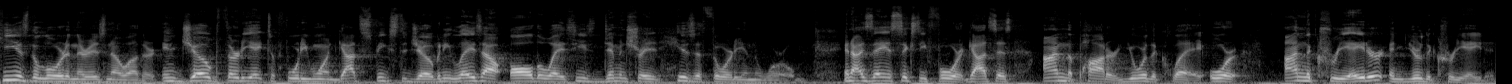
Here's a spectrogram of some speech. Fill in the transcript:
he is the Lord and there is no other. In Job 38 to 41, God speaks to Job and he lays out all the ways he's demonstrated his authority in the world. In Isaiah 64, God says, I'm the potter, you're the clay. Or, I'm the creator and you're the created.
